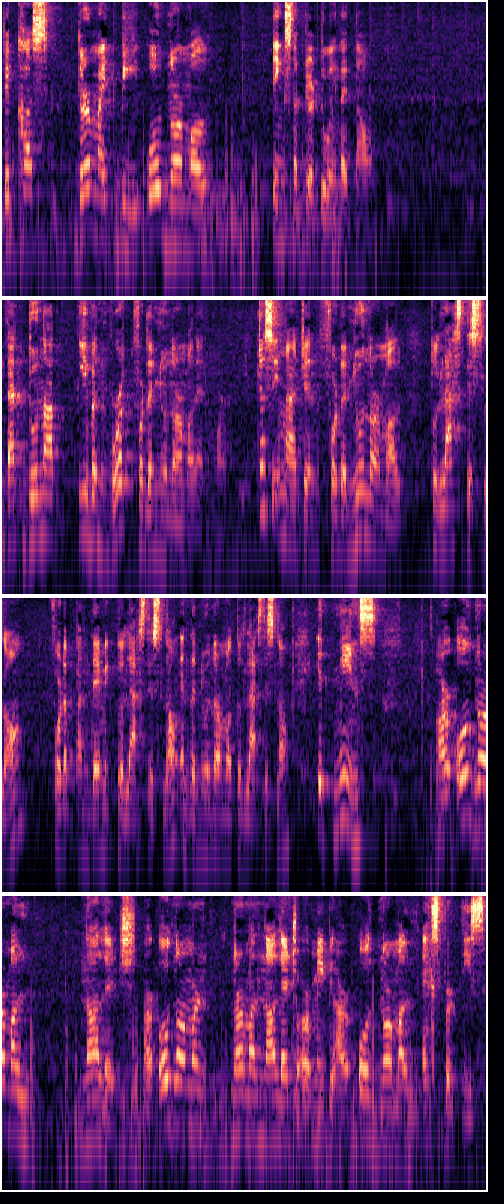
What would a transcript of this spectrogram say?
Because there might be old normal things that you're doing right now that do not even work for the new normal anymore. Just imagine for the new normal to last this long, for the pandemic to last this long, and the new normal to last this long. It means our old normal knowledge, our old normal normal knowledge, or maybe our old normal expertise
